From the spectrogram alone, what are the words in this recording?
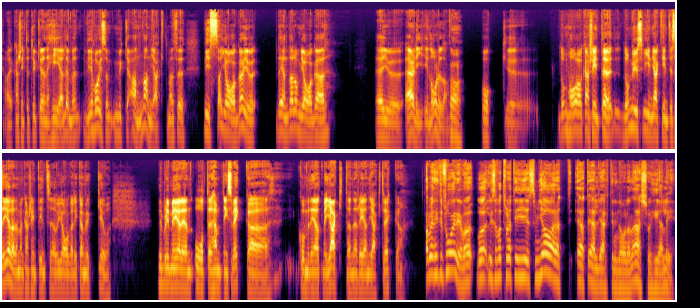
ja, jag kanske inte tycker den är helig, men vi har ju så mycket annan jakt. Men för vissa jagar ju, det enda de jagar är ju älg i Norrland. ja. Och eh, de har kanske inte, de är ju svinjaktintresserade men kanske inte intresserade av att jaga lika mycket. Och det blir mer en återhämtningsvecka kombinerat med jakt än en ren jaktvecka. ja men jag tänkte fråga det, vad, vad, liksom, vad tror du att det är som gör att, att älgjakten i Norrland är så helig?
